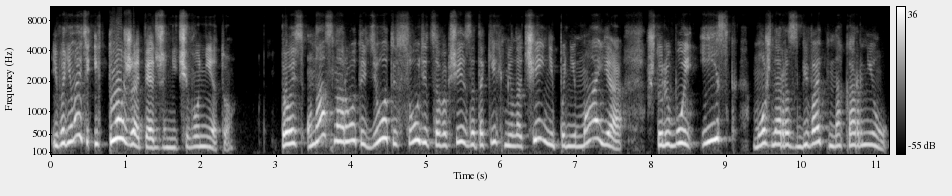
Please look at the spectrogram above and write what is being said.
И понимаете, и тоже, опять же, ничего нету. То есть у нас народ идет и судится вообще из-за таких мелочей, не понимая, что любой иск можно разбивать на корню.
